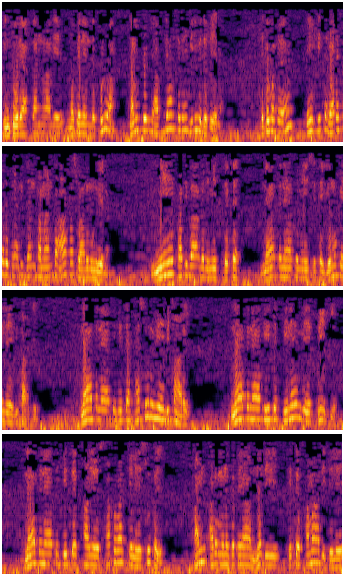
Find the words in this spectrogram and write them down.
පින්තූරයක් ගන්නවා වගේ නොපෙනෙන්න පුළුවන්. නමුත් ඒ අභ්‍යන්තරයේ විනිවිද පේනවා. එතකොට මේ හිත වැඩ කරපු හැටි දැන් Tamanට ආපසු ආරමුණු වෙනවා. මේ ප්‍රතිභාග නිමිත්තට නැවත නැවත මේ සිත යොමු කෙලේ විතරයි. නැවත නැවත හිත හැසුරුවේ විචාරයි. නැවත නැවත හිත පිනෙවේ ප්‍රීතිය. නැවත නැවත හිත කය සපවත් කෙලේ සුඛය. අන් අරමුණකට යා නොදී හිත සමාධි කෙලේ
